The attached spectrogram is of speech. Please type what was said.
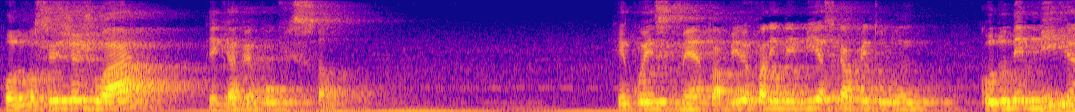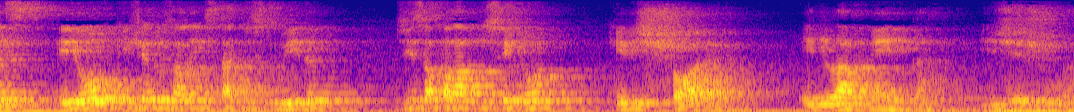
Quando você jejuar, tem que haver confissão. Reconhecimento. A Bíblia fala em Neemias capítulo 1. Quando Neemias ele ouve que Jerusalém está destruída, diz a palavra do Senhor que ele chora, ele lamenta e jejua.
